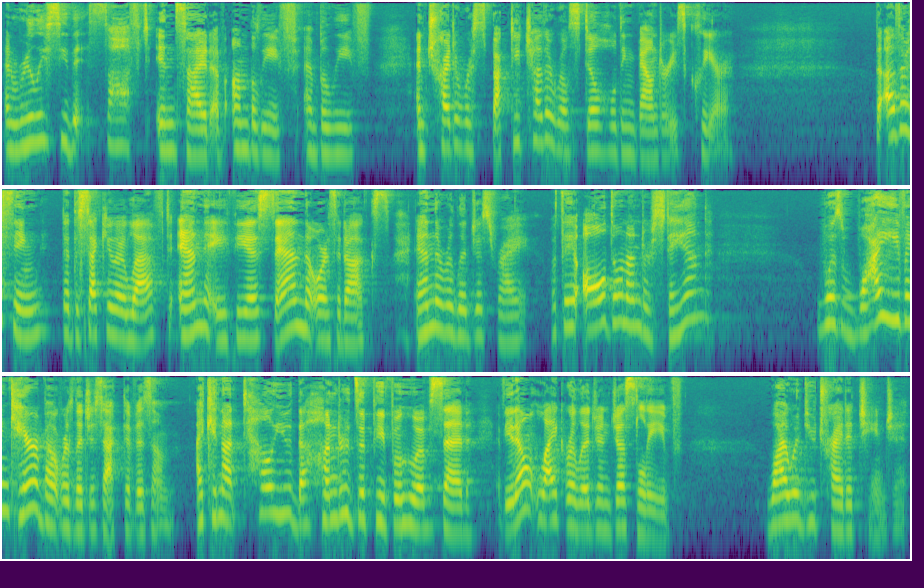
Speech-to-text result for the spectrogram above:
and really see the soft inside of unbelief and belief and try to respect each other while still holding boundaries clear. The other thing that the secular left and the atheists and the orthodox and the religious right, what they all don't understand was why even care about religious activism? I cannot tell you the hundreds of people who have said, if you don't like religion, just leave. Why would you try to change it?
